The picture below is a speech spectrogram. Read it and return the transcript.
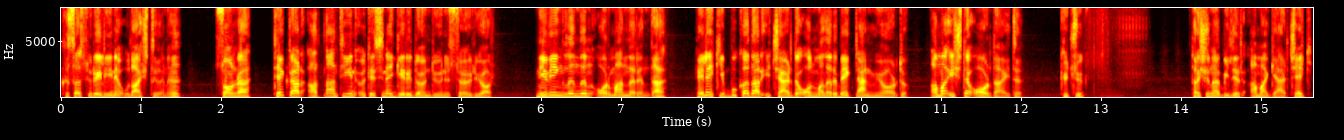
kısa süreliğine ulaştığını, sonra tekrar Atlantik'in ötesine geri döndüğünü söylüyor. New England'ın ormanlarında, hele ki bu kadar içeride olmaları beklenmiyordu. Ama işte oradaydı. Küçük, taşınabilir ama gerçek,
